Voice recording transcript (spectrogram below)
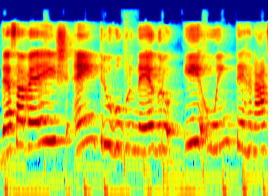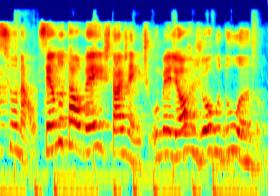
Dessa vez entre o rubro-negro e o Internacional. Sendo talvez, tá, gente, o melhor jogo do ano.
